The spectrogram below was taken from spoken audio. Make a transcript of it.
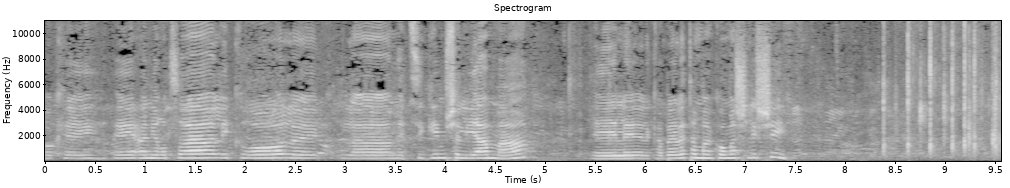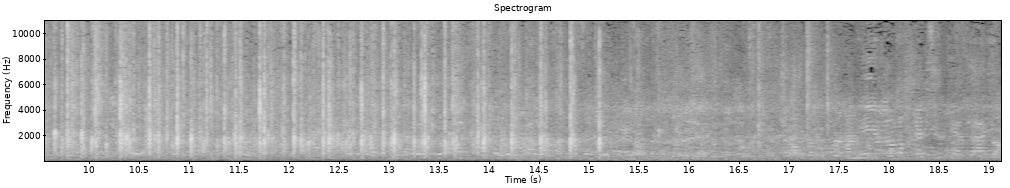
אוקיי, אה, אני רוצה לקרוא לנציגים של ימה לקבל את המקום השלישי. לא,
